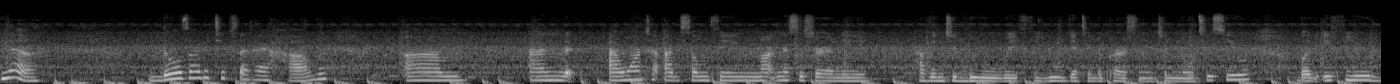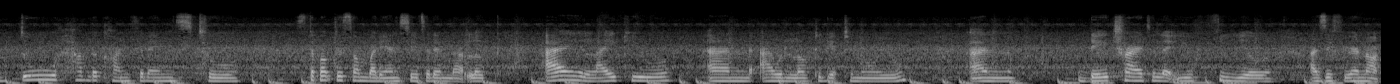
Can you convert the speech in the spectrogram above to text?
yeah. Those are the tips that I have. Um, and I want to add something not necessarily having to do with you getting the person to notice you. But if you do have the confidence to step up to somebody and say to them that, look, I like you and I would love to get to know you, and they try to let you feel as if you're not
